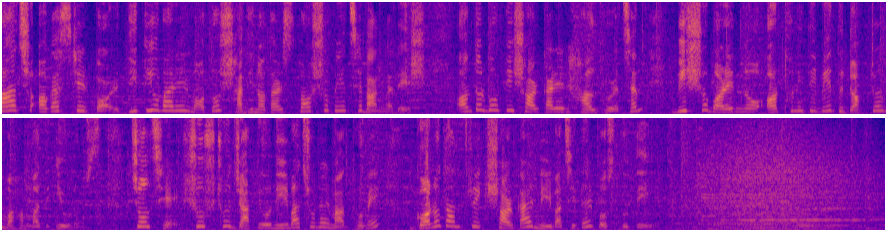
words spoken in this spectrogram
পাঁচ অগাস্টের পর দ্বিতীয়বারের মতো স্বাধীনতার স্পর্শ পেয়েছে বাংলাদেশ। অন্তর্বর্তী সরকারের হাল ধরেছেন বিশ্ব বরেণ্য অর্থনীতিবিদ ডক্টর মোহাম্মদ ইউনুস। চলছে সুষ্ঠু জাতীয় নির্বাচনের মাধ্যমে গণতান্ত্রিক সরকার নির্বাচিতের প্রস্তুতি।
